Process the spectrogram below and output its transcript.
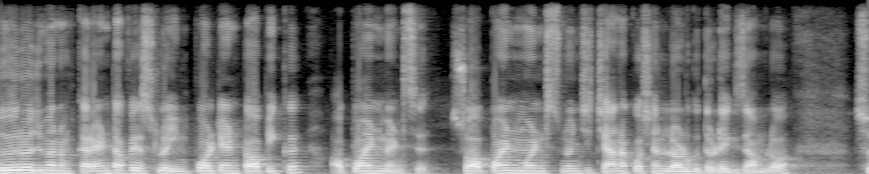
సో ఈరోజు మనం కరెంట్ అఫైర్స్లో important topic appointments so appointments నుంచి చాలా క్వశ్చన్లు అడుగుతాడు ఎగ్జామ్లో సో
